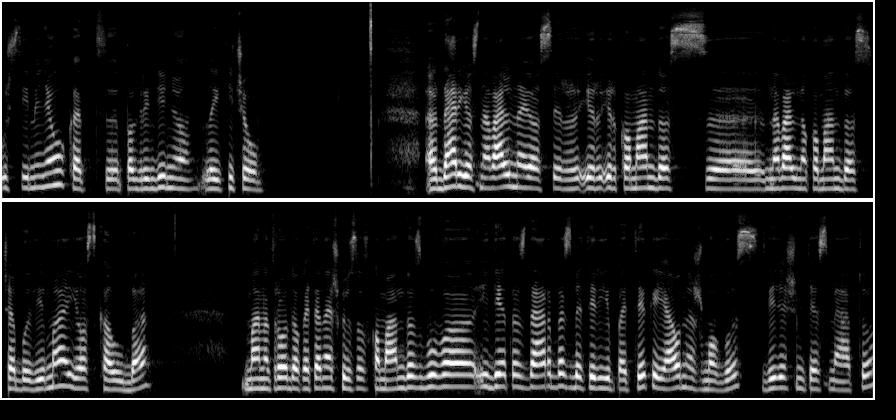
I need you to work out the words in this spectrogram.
užsiminiau, kad pagrindiniu laikyčiau Darijos Navalnajos ir, ir, ir komandos, Navalno komandos čia buvimą, jos kalbą. Man atrodo, kad ten, aišku, visos komandos buvo įdėtas darbas, bet ir ji pati, kai jaunas žmogus, 20 metų,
